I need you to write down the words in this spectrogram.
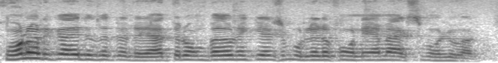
ഫോൺ എടുക്കാതിരുന്നിട്ടുണ്ട്. രാത്രി ഒമ്പത് മണിക്ക് ശേഷം പുള്ളിയുടെ ഫോൺ ഞാൻ മാക്സിമം ഒഴിവാക്കും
